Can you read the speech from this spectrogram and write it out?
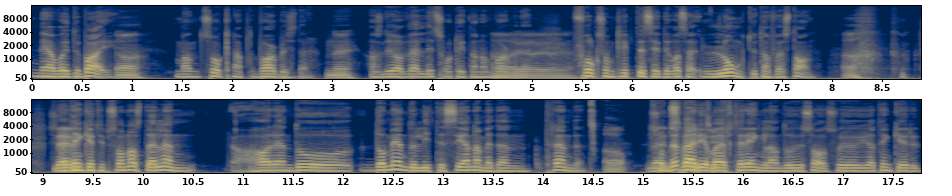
när jag var i Dubai, Ja, man såg knappt barbers där nej. Alltså det var väldigt svårt att hitta någon barber ja, där ja. Folk som klippte sig, det var så långt utanför stan Ja. Så Nej, jag tänker typ sådana ställen har ändå, de är ändå lite sena med den trenden Ja. Som Nej, Sverige var efter England och USA, så jag tänker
